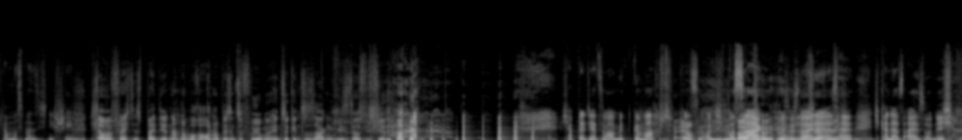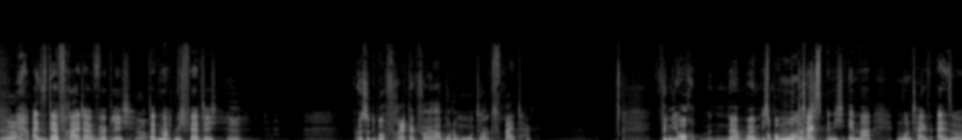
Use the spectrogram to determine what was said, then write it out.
da muss man sich nicht schämen. Ich glaube, vielleicht ist bei dir nach einer Woche auch noch ein bisschen zu früh, um hinzugehen zu sagen, wie sieht es aus mit vier Tagen. Ich habe das jetzt mal mitgemacht Ja. und ich muss Leute, sagen, ist Leute, es- ich kann das also nicht. ja. Also der Freitag wirklich, Ja. das macht mich fertig. Willst du lieber Freitag frei haben oder montags? Freitag. Finde ich auch, na, weil, Ich, aber montags, montags, bin ich immer, montags, also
